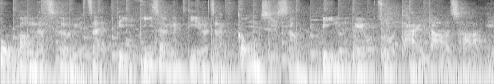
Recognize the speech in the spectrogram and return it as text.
富邦的策略在第一站跟第二站攻击上并没有做太大的差别。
